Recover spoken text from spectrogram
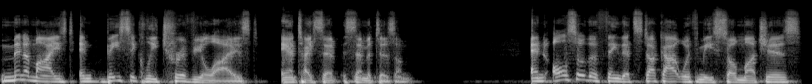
minimized and basically trivialized anti-Semitism. And also, the thing that stuck out with me so much is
